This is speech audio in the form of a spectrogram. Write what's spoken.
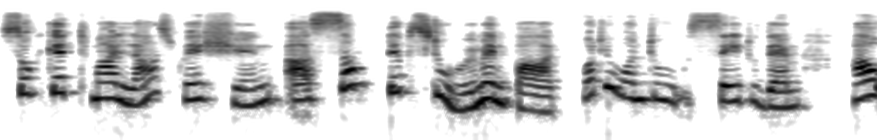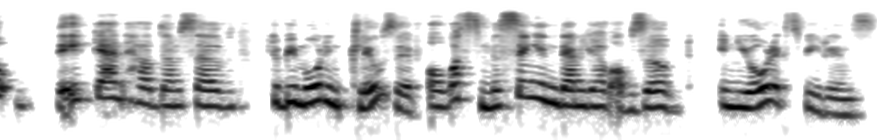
So, Kit my last question. Uh, some tips to women part. What you want to say to them? How they can help themselves to be more inclusive, or what's missing in them you have observed in your experience?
